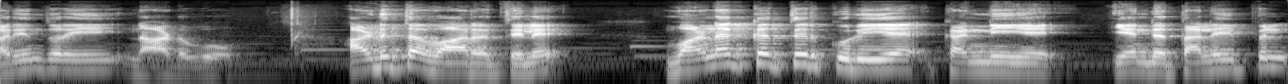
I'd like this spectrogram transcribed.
பரிந்துரையை நாடுவோம். அடுத்த வாரத்திலே வணக்கத்திற்குரிய கண்ணியே என்ற தலைப்பில்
